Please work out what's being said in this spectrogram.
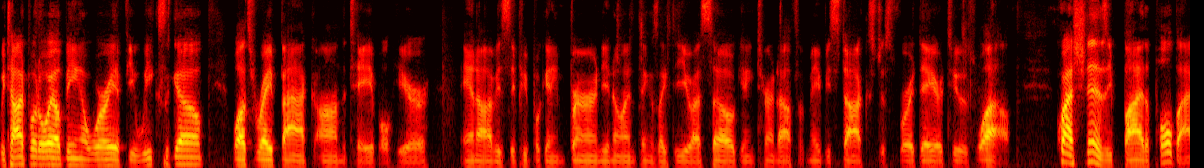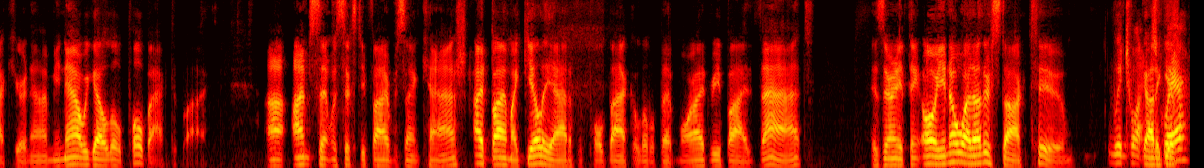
We talked about oil being a worry a few weeks ago. Well, it's right back on the table here and obviously people getting burned, you know, and things like the USO getting turned off of maybe stocks just for a day or two as well. Question is, you buy the pullback here now. I mean, now we got a little pullback to buy. Uh, I'm sitting with 65% cash. I'd buy my Gilead if it pulled back a little bit more. I'd rebuy that. Is there anything? Oh, you know what? Other stock too. Which one? Gotta Square? get-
